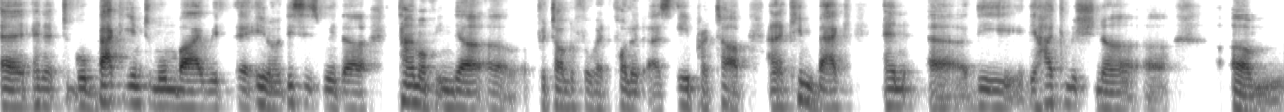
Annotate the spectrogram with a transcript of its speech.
uh, and to go back into Mumbai with, uh, you know, this is with the Time of India uh, photographer who had followed us, A. Pratap, and I came back and uh, the the High Commissioner, uh, um,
